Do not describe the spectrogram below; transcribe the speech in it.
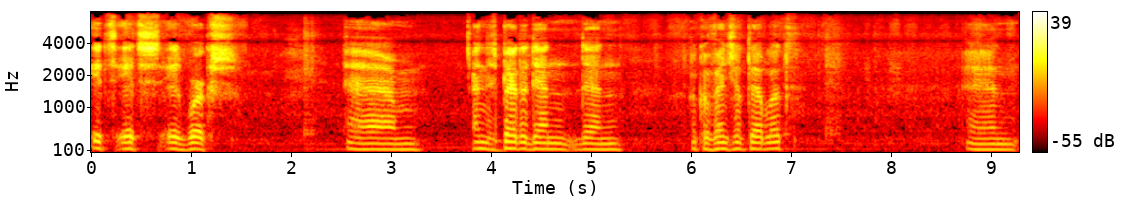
It's it's it works, um, and it's better than than a conventional tablet and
